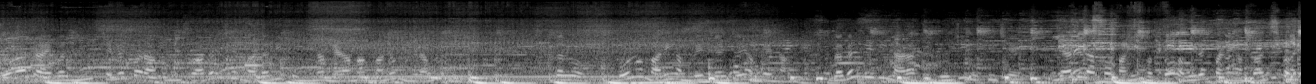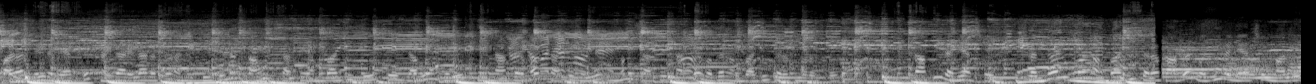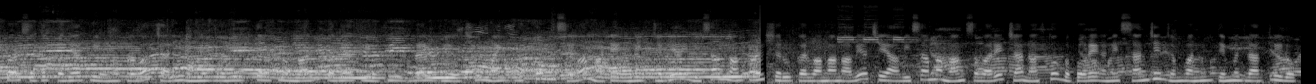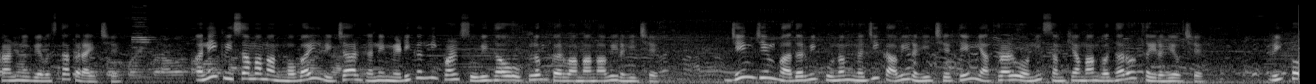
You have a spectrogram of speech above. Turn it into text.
News channel પર આપનું સ્વાગત છે. માલવી કુંભના મેળામાં માનવ મેળાવું ચલો, બોલો મારી અંબે જય જય અંબે નામ ગગનભેદી નાળાથી ગુંજી ઉઠી છે. ત્યારે લાખો માહી ભક્તો અવિરતપણે અંબાજી પગપાળા જઈ રહ્યા છે. ખંડારેલા રસો અને ડીજેના સાઉન્ડ સાથે અંબાજી દૂર છે જવું જરૂર છે. ના કરવા સાથે જઈએ ઉમંગ સાથે સાથે વગર અંબાજી તરફનો રસ્તો કાપી રહ્યા છે. શ્રદ્ધાળુ પણ અંબાજી તરફ આગળ વધી રહ્યા છે. માર્ગો પર સતત પદયાત્રીઓનો પ્રવાહ ચાલી રહ્યો છે. એક તરફનો માર્ગ પદયાત્રીઓથી ઉભરાઈ ગયો છે. માઇક ભક્તોની સેવા માટે અનેક જગ્યાએ વિસામા પણ શરૂ કરવામાં આવ્યા છે. આ વિસામાં માંગ સવારે ચા, નાસ્તો, બપોરે અને સાંજે જમવાનું તેમજ રાત્રિ રોકાણની વ્યવસ્થા કરાઈ છે. અનેક વિસામામાં મોબાઈલ, રિચાર્જ અને મેડિકલની પણ સુવિધાઓ ઉપલબ્ધ કરવામાં આવી રહી છે. જેમ જેમ ભાદરવી પૂનમ નજીક આવી રહી છે, તેમ યાત્રાળુઓની સંખ્યામાં વધારો થઈ રહ્યો છે. Rico.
